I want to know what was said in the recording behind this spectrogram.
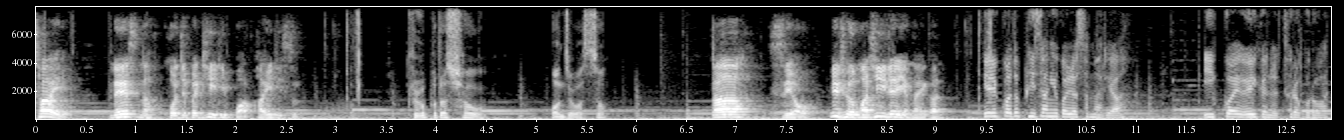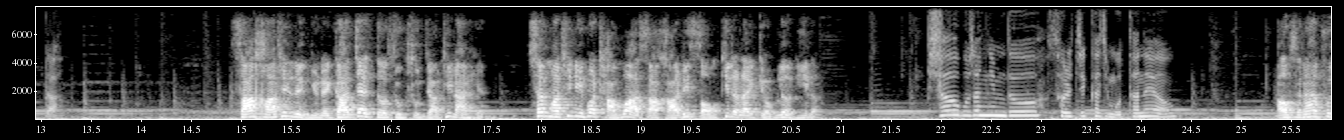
ใช่เนสนะควรจะเป็นที่ที่ปลอดภัยที่สุด 그것보다 샤오. 언제 왔어? แต่เสี่ยว นี่เธอมาที่ได้ยังไงกัน 일과도 비상에 걸려서 말이야. 이과의 의견을 들어보러 왔다. สาขาที่หนึ่งอยู่ในการแจ้งเตือนสูงสุดอย่างที่นายเห็น ฉันมาที่นี่เพื่อถามว่าสาขาที่สองคิดอะไรเกี่ยวกับเรื่องนี้เหรอ 샤오 부장님도 솔직하지 못하네요. เอาชนะพูด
